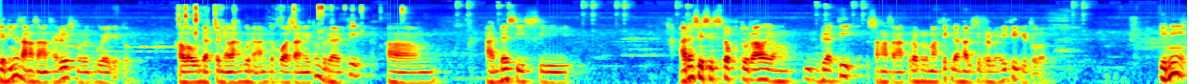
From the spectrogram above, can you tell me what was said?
jadinya sangat-sangat serius menurut gue gitu kalau udah penyalahgunaan kekuasaan itu berarti em, ada sisi ada sisi struktural yang berarti sangat-sangat problematik dan harus diperbaiki gitu loh ini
